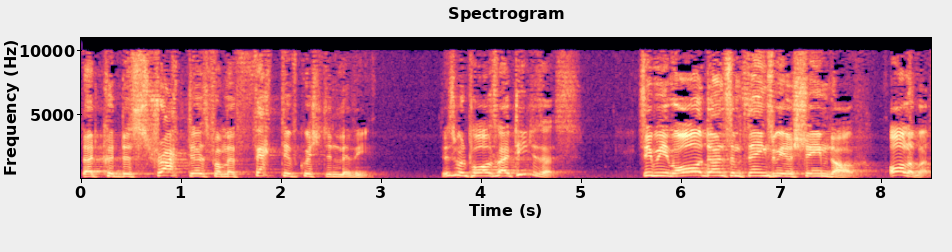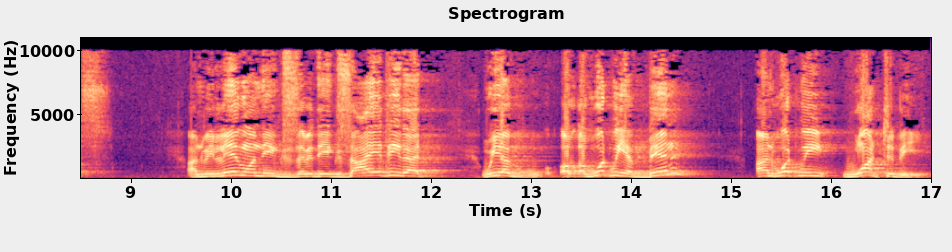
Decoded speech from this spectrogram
that could distract us from effective Christian living. This is what Paul's life teaches us. See, we've all done some things we are ashamed of, all of us. And we live on the, with the anxiety that we have, of, of what we have been and what we want to be.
